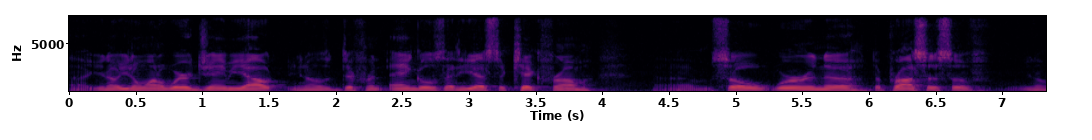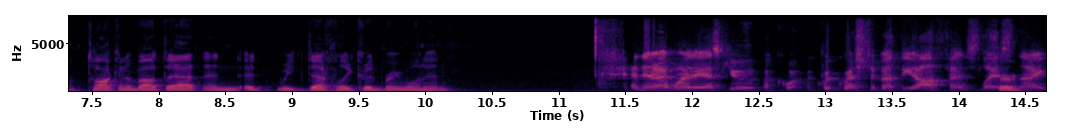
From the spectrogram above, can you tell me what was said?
Uh, you know, you don't want to wear Jamie out. You know, the different angles that he has to kick from. Um, so we're in the, the process of you know, talking about that, and it, we definitely could bring one in. And then I wanted to ask you a, qu- a quick question about the offense last sure. night.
